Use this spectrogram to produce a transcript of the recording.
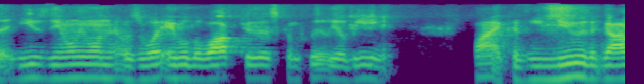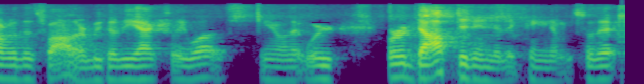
that he's the only one that was able to walk through this completely obedient. Why? Because he knew that God was his father because he actually was. You know, that we're we're adopted into the kingdom. So that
